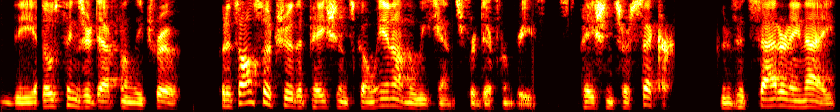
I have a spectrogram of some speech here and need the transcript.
The, those things are definitely true. But it's also true that patients go in on the weekends for different reasons. Patients are sicker. And if it's Saturday night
